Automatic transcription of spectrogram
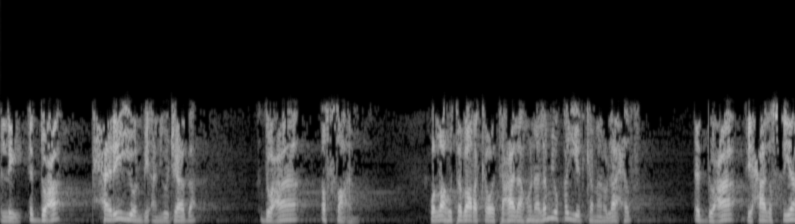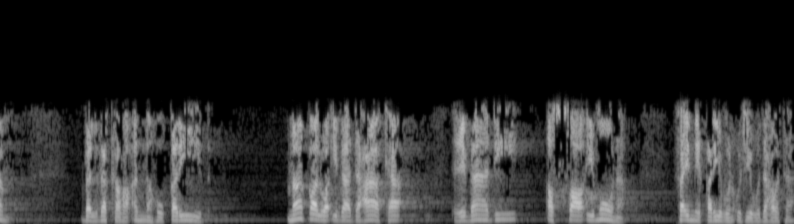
للدعاء حري بأن يجاب دعاء الصائم. والله تبارك وتعالى هنا لم يقيد كما نلاحظ الدعاء في حال الصيام بل ذكر أنه قريب. ما قال وإذا دعاك عبادي الصائمون؟ فإني قريب أجيب دعوة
